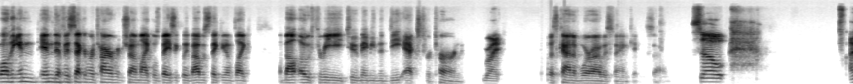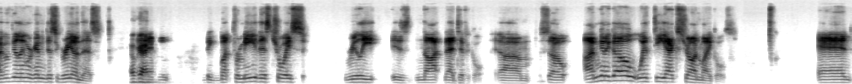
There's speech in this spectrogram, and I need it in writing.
well the end end of his second retirement, Shawn Michaels basically. But I was thinking of like about 03 to maybe the DX return right. Was kind of where I was thinking. So So I have a feeling we're going to disagree on this. okay. And- but for me, this choice really is not that difficult. Um, so I'm going to go with DX Shawn Michaels. And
